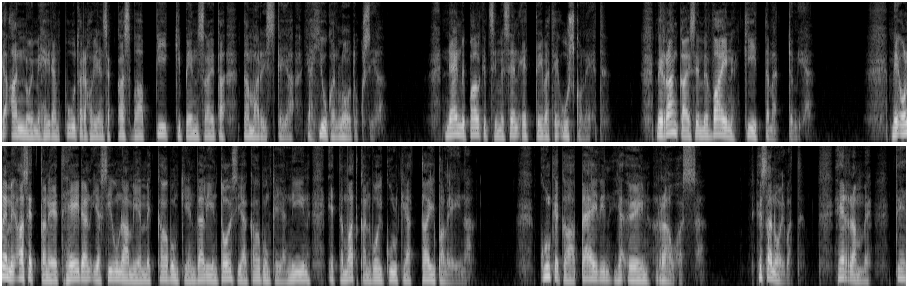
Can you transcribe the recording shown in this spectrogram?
ja annoimme heidän puutarhojensa kasvaa piikkipensaita, tamariskeja ja hiukan lootuksia. Näin me palkitsimme sen, etteivät he uskoneet. Me rankaisemme vain kiittämättömiä. Me olemme asettaneet heidän ja siunaamiemme kaupunkien väliin toisia kaupunkeja niin, että matkan voi kulkea taipaleina. Kulkekaa päivin ja öin rauhassa. He sanoivat, Herramme, tee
